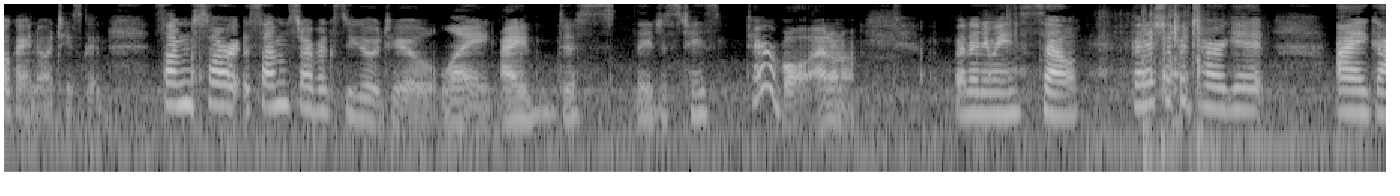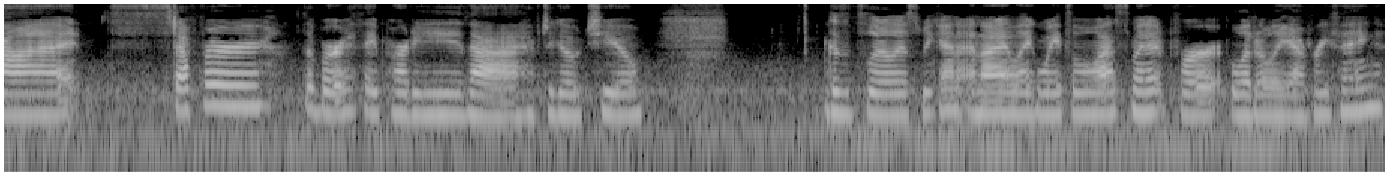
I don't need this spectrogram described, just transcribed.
Okay, no, it tastes good. Some star some Starbucks you go to, like I just they just taste terrible. I don't know. But anyway, so finish up at Target. I got stuff for the birthday party that I have to go to because it's literally this weekend and I like wait till the last minute for literally everything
